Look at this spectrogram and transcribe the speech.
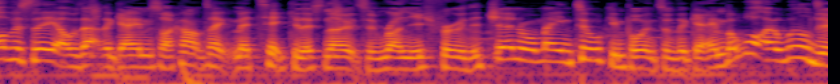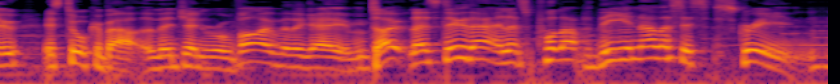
Obviously, I was at the game, so I can't take meticulous notes and run you through the general main talking points of the game, but what I will do is talk about the general vibe of the game. So, let's do that, and let's pull up the analysis screen.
